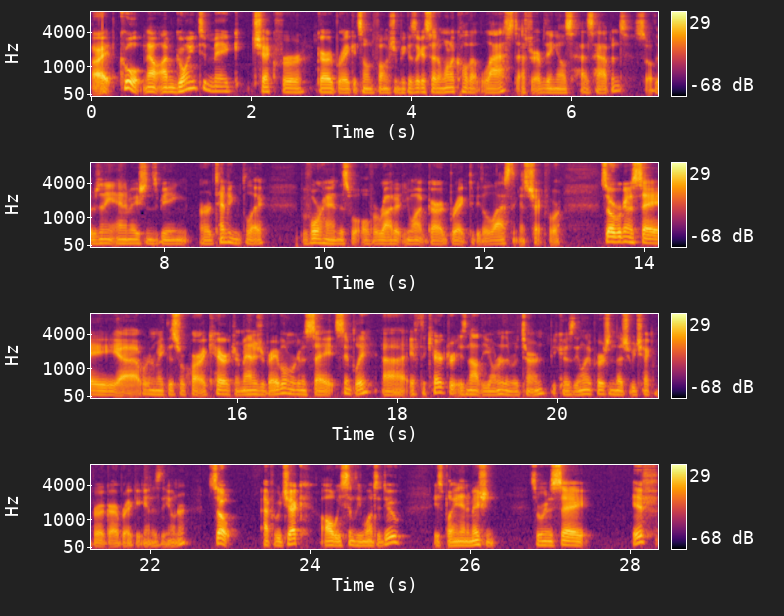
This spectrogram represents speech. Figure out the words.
All right, cool. Now I'm going to make check for guard break its own function because like I said, I want to call that last after everything else has happened. So if there's any animations being or attempting to play beforehand, this will override it. You want guard break to be the last thing that's checked for. So we're going to say, uh, we're going to make this require a character manager variable. And we're going to say simply, uh, if the character is not the owner, then return, because the only person that should be checking for a guard break again is the owner. So after we check, all we simply want to do is play an animation. So we're going to say if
